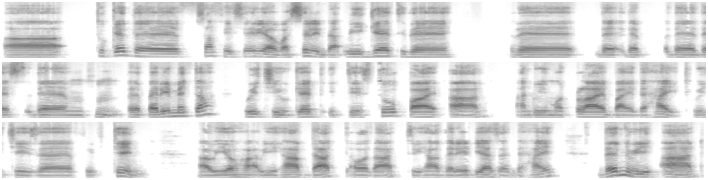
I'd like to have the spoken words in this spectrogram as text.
uh, to get the surface area of a cylinder, we get the the the the the the, the, um, the perimeter, which you get it is 2 pi r, and we multiply by the height, which is uh, 15. Uh, we, have, we have that or that, we have the radius and the height. Then we add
